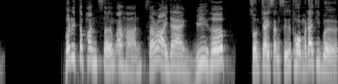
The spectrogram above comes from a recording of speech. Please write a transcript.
6600ผลิตภัณฑ์เสริมอาหารสาหร่ายแดง B Herb สนใจสั่งซื้อโทรมาได้ที่เบอร์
